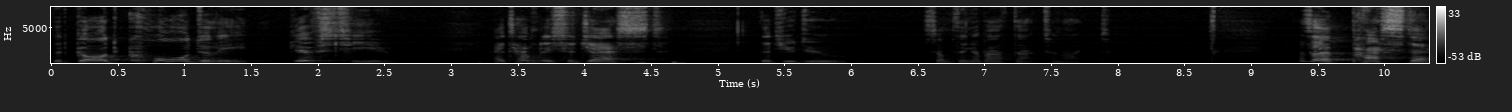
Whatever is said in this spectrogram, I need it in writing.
that God cordially gives to you, I'd humbly suggest that you do something about that tonight. As a pastor,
